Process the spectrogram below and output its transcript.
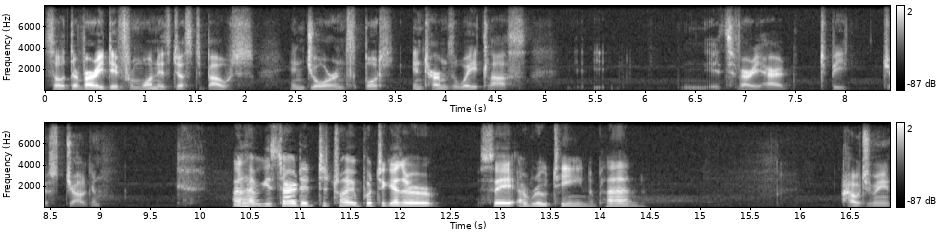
So they're very different. One is just about endurance, but in terms of weight loss, it's very hard to be just jogging. And have you started to try to put together, say, a routine, a plan? How do you mean?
